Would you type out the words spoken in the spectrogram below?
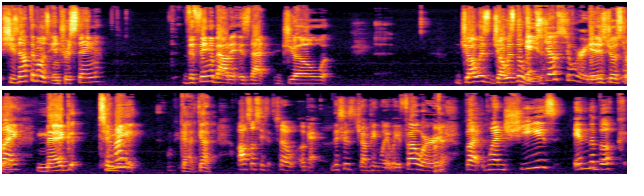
she's not the most interesting. The thing about it is that Jo, Jo is Jo is the lead. it's Jo's story. It is Jo's story. Like, Meg to me. I- Go ahead, go ahead. also say so. Okay, this is jumping way way forward. Okay. But when she's in the book,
